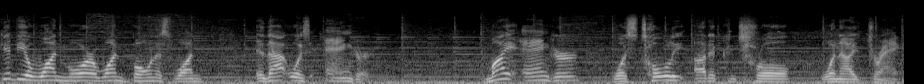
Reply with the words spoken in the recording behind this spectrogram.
give you one more, one bonus one, and that was anger. My anger was totally out of control when I drank.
